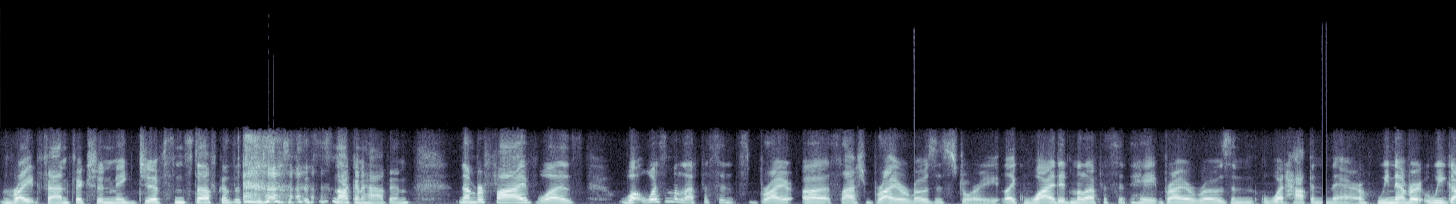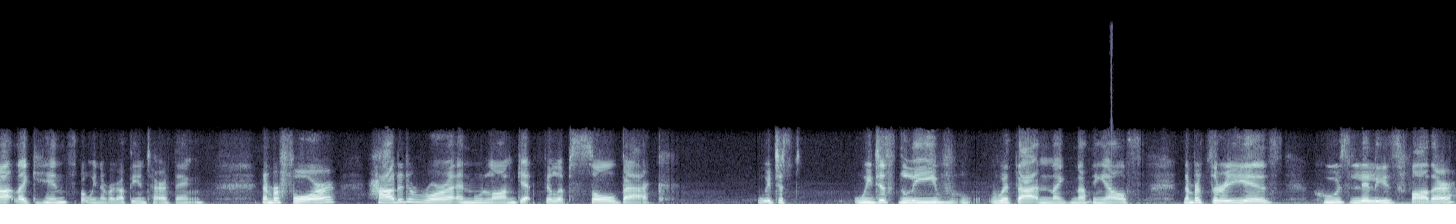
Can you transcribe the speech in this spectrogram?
write fan fiction, make gifs and stuff, because it's, it's, it's just not gonna happen. Number five was what was Maleficent's Briar uh, slash Briar Rose's story? Like, why did Maleficent hate Briar Rose, and what happened there? We never we got like hints, but we never got the entire thing. Number four, how did Aurora and Mulan get Philip's soul back? We just we just leave with that and like nothing else. Number three is who's Lily's father?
